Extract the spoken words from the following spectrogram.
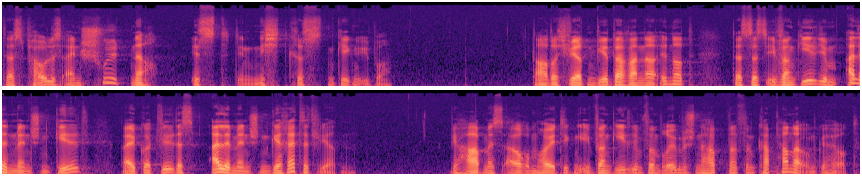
dass Paulus ein Schuldner ist den Nichtchristen gegenüber. Dadurch werden wir daran erinnert, dass das Evangelium allen Menschen gilt, weil Gott will, dass alle Menschen gerettet werden. Wir haben es auch im heutigen Evangelium vom römischen Hauptmann von Kapernaum gehört.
